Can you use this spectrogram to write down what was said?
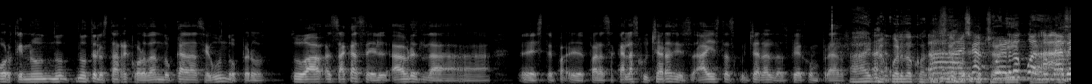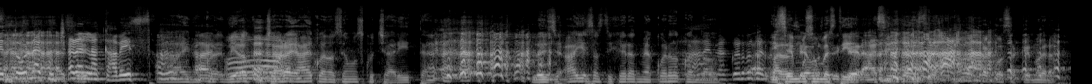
porque no, no, no, te lo está recordando cada segundo, pero tú sacas el, abres la, este, para sacar las cucharas y dices, ay, estas cucharas las fui a comprar. Ay, me acuerdo cuando ay, hacemos me acuerdo cuando me aventó una cuchara sí. en la cabeza. Ay, me acuerdo, vi la cuchara, ay, cuando hacemos cucharita. Le dice, ay, esas tijeras, me acuerdo cuando, ay, me acuerdo cuando hicimos un vestido. Así, no, otra cosa que no era.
